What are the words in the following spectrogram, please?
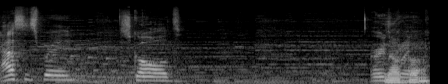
Acid Spray, Scald, Earthquake. Knockoff.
